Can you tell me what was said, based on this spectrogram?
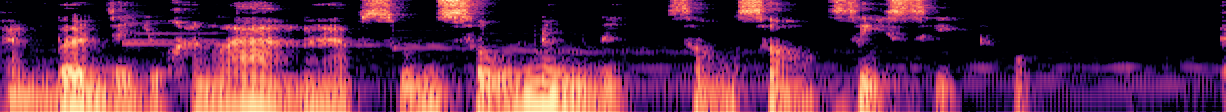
กันเบิ้ลจะอยู่ข้างล่างนะครับ 0 0 1 1 2 2 4 4 6 9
